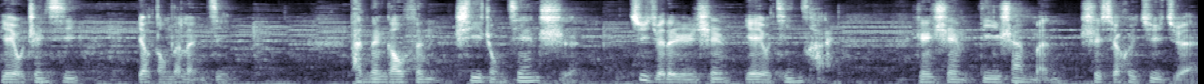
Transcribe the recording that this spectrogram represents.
也有珍惜。要懂得冷静，攀登高峰是一种坚持，拒绝的人生也有精彩。人生第一扇门是学会拒绝，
